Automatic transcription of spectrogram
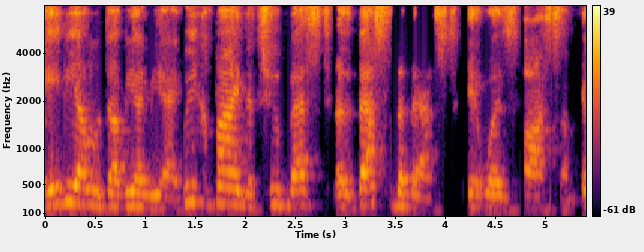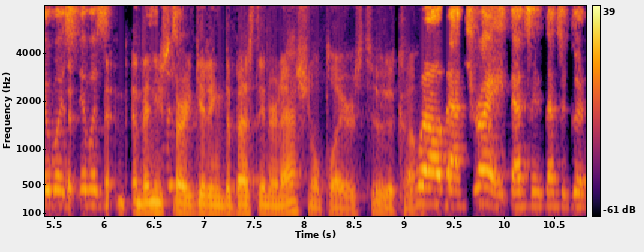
ABL and the WNBA. We combined the two best, uh, the best of the best. It was awesome. It was. It was. And, and then you started getting the best international players too to come. Well, that's right. That's a that's a good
